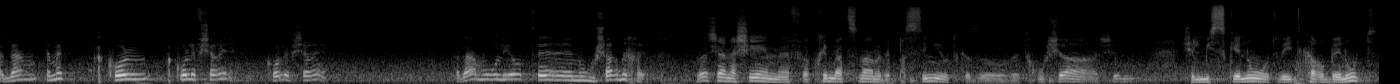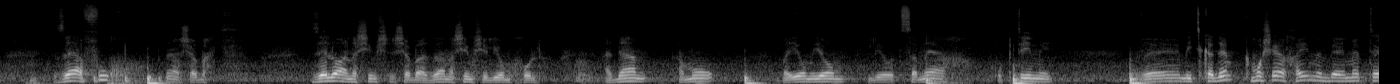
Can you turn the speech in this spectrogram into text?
אדם, באמת, הכל, הכל אפשרי, הכל אפשרי. אדם אמור להיות uh, מאושר בחייו. זה שאנשים מפתחים לעצמם איזו פסימיות כזו ותחושה של, של מסכנות והתקרבנות, זה הפוך מהשבת. זה לא אנשים של שבת, זה אנשים של יום חול. אדם אמור ביום-יום להיות שמח, אופטימי ומתקדם, כמו שהחיים הם באמת, אה,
